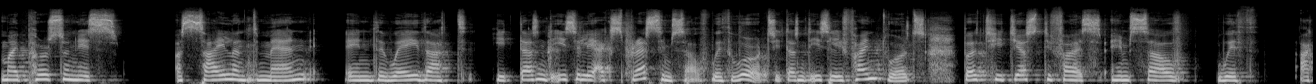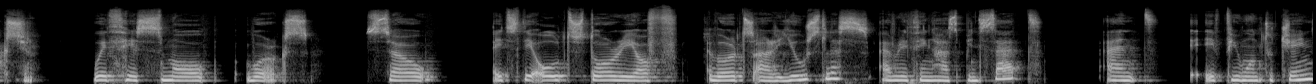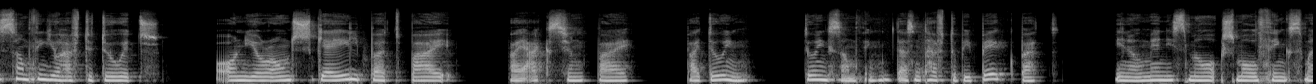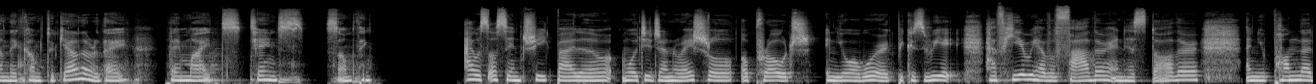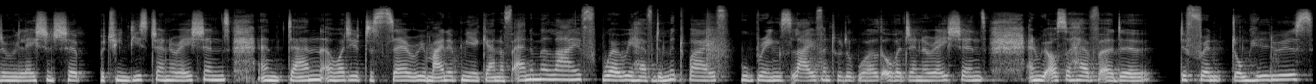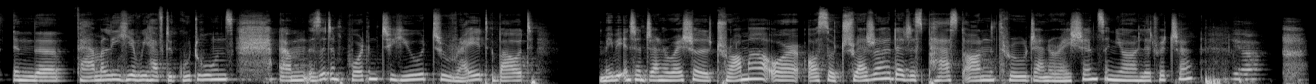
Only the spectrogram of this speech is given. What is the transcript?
My person is a silent man in the way that he doesn't easily express himself with words, he doesn't easily find words, but he justifies himself with action, with his small works. So it's the old story of words are useless, everything has been said, and if you want to change something, you have to do it on your own scale, but by by action, by by doing doing something. It doesn't have to be big, but you know, many small small things when they come together, they they might change something. I was also intrigued by the multi generational approach in your work because we have here we have a father and his daughter, and you ponder the relationship between these generations. And then uh, what you just said reminded me again of Animal Life, where we have the midwife who brings life into the world over generations, and we also have uh, the different Dómhildurs in the family. Here we have the Gudruns. Um, is it important to you to write about? maybe intergenerational trauma or also treasure that is passed on through generations in your literature? Yeah.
